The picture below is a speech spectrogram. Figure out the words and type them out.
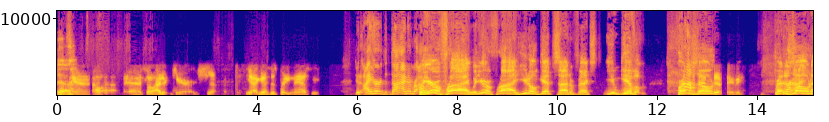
Yeah. and uh, so I didn't care. Shit. Yeah, I guess it's pretty nasty. Dude, I heard that Don. I remember. I When was- you're a fry, when you're a fry, you don't get side effects. You give them. Prednisone, Shit, baby. prednisone Don, I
